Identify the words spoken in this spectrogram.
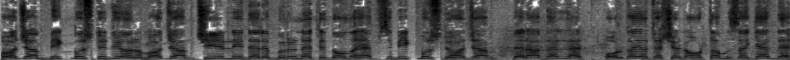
Hocam Big Boosty diyorum hocam. Cheerleader'i, brüneti dolu hepsi Big Boosty hocam. Beraberler. Orgay Hoca şöyle ortamıza gel de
